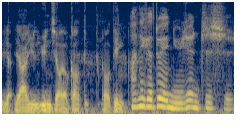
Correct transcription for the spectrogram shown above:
押押韵韵脚要搞定搞定啊？那个对女任之诗。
